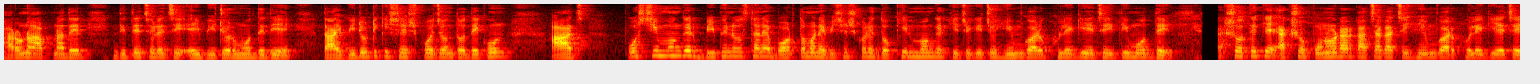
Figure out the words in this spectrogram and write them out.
ধারণা আপনাদের দিতে চলেছে এই ভিডিওর মধ্যে দিয়ে। তাই ভিডিওটিকে শেষ পর্যন্ত দেখুন। আজ পশ্চিমবঙ্গের বিভিন্ন স্থানে বর্তমানে বিশেষ করে দক্ষিণবঙ্গের কিছু কিছু হিমঘর খুলে গিয়েছে ইতিমধ্যে। একশো থেকে একশো পনেরোটার কাছাকাছি হিমঘর খুলে গিয়েছে।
